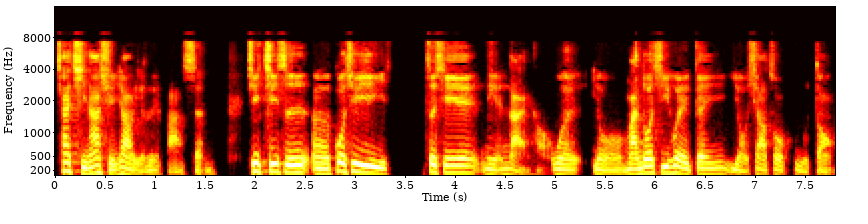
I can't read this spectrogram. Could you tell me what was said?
在其他学校也会发生。其其实呃，过去这些年来哈，我有蛮多机会跟有效做互动。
